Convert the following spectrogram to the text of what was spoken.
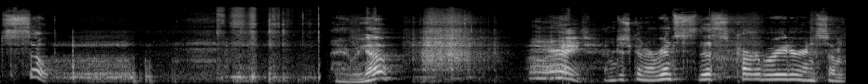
soap. There we go. Alright, I'm just going to rinse this carburetor in some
